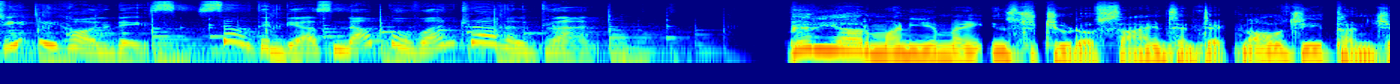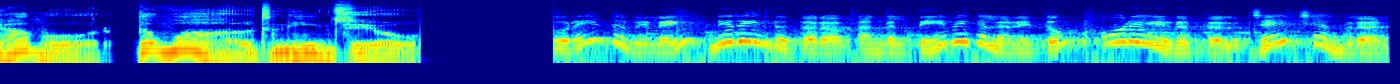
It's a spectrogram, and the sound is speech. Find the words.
GT holidays south India's number one travel brand Periyar Maniammai Institute of Science and Technology, Tanjavur. The world needs you. குறைந்த விலை நிறைந்த தரம். தங்கள் தேவைகள் அனைத்தும் ஒரே இடத்தில். ஜெயச்சந்திரன்.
